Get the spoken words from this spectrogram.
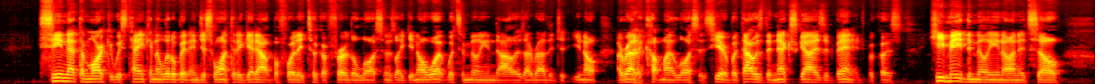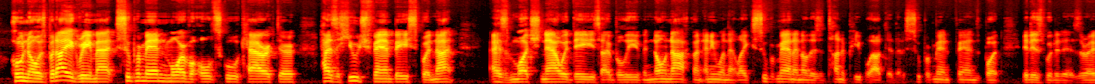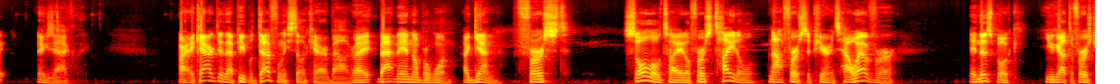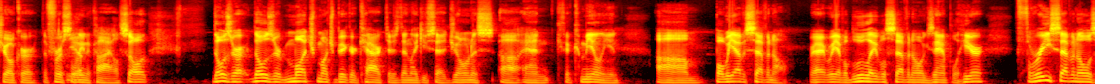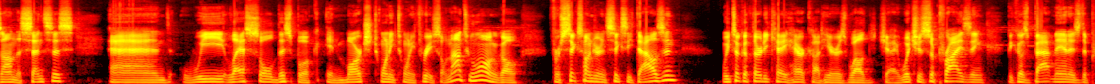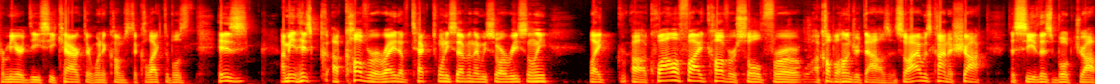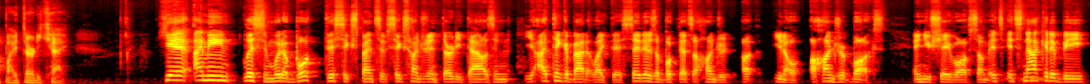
seeing that the market was tanking a little bit and just wanted to get out before they took a further loss and was like, you know what, what's a million dollars? I'd rather, you know, I'd rather yeah. cut my losses here. But that was the next guy's advantage because he made the million on it. So who knows? But I agree, Matt. Superman, more of an old school character, has a huge fan base, but not as much nowadays, I believe. And no knock on anyone that likes Superman. I know there's a ton of people out there that are Superman fans, but it is what it is, right? Exactly. All right, a character that people definitely still care about, right? Batman number one. Again, first solo title, first title, not first appearance. However, in this book, you got the first Joker, the first Selina yep. Kyle. So those are those are much much bigger characters than like you said, Jonah uh, and the Chameleon. Um, but we have a 7-0, right? We have a blue label 7-0 example here. Three 7-0s on the census and we last sold this book in March 2023. So not too long ago for 660,000. We took a 30k haircut here as well, Jay, which is surprising because Batman is the premier DC character when it comes to collectibles. His I mean his a cover, right, of Tec 27 that we saw recently, like uh, qualified cover sold for a couple hundred thousand. So I was kind of shocked to see this book drop by 30k. Yeah, I mean, listen, with a book this expensive, six hundred and thirty thousand, yeah, I think about it like this: say there's a book that's a hundred, uh, you know, a hundred bucks, and you shave off some. It's it's not going to be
